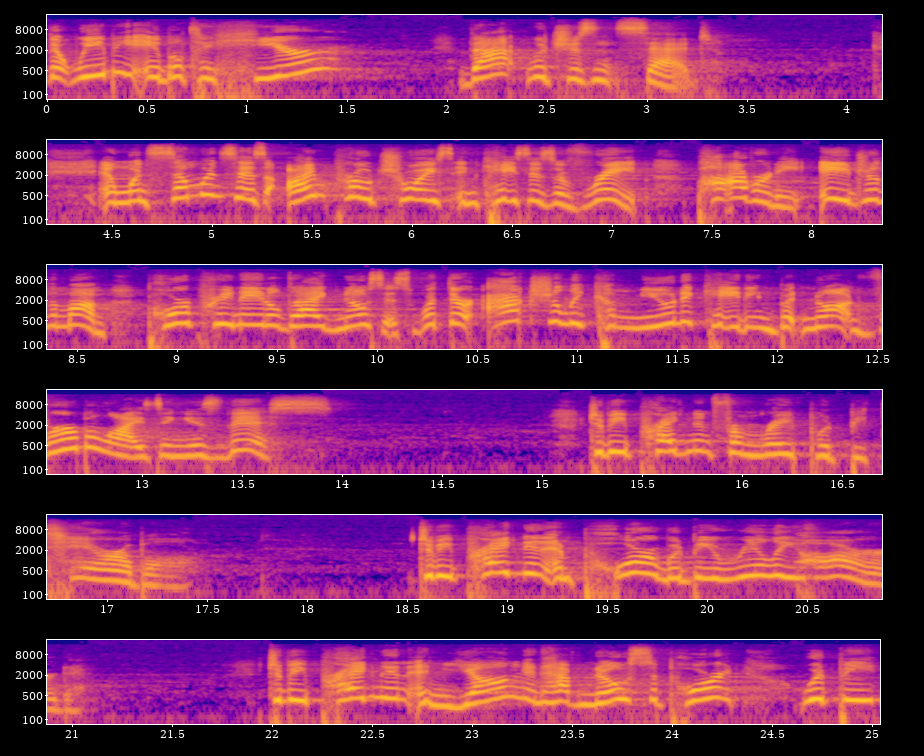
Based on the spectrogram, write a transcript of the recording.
that we be able to hear that which isn't said. And when someone says, I'm pro choice in cases of rape, poverty, age of the mom, poor prenatal diagnosis, what they're actually communicating but not verbalizing is this To be pregnant from rape would be terrible. To be pregnant and poor would be really hard. To be pregnant and young and have no support would be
